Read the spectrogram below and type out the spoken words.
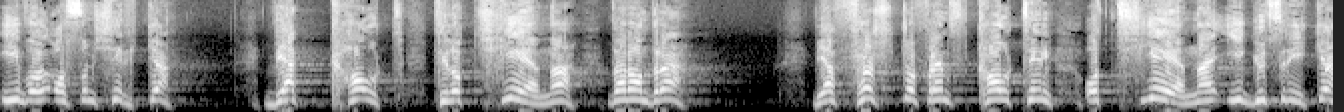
i vår, oss som kirke. Vi er kalt til å tjene hverandre. Vi er først og fremst kalt til å tjene i Guds rike.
